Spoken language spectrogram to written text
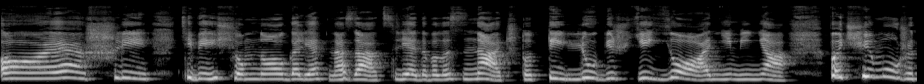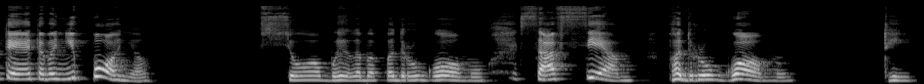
О, Эшли, тебе еще много лет назад следовало знать, что ты любишь ее, а не меня. Почему же ты этого не понял? Все было бы по-другому, совсем по-другому. Ты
